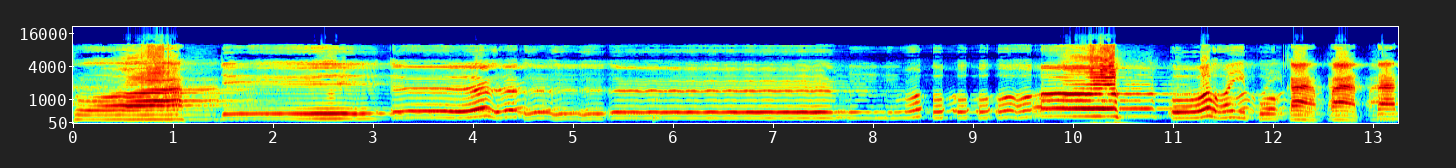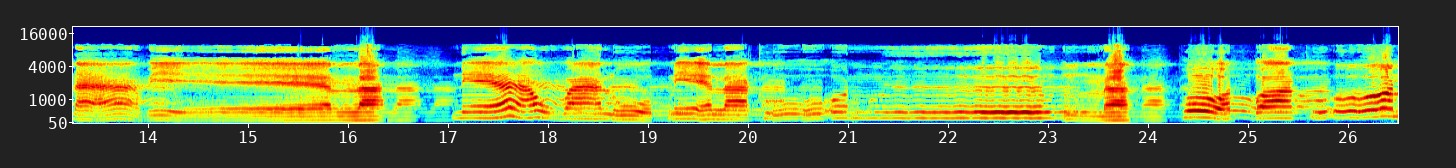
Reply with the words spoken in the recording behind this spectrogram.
ทัวดือ โอ้ยปูกาปาตนาเวลาเนียว่าลูกเนียละคุณนะ ดบอกคุณ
